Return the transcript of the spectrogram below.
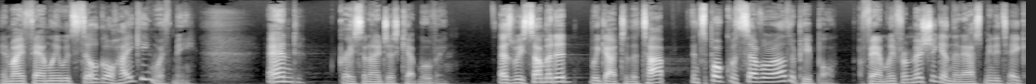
and my family would still go hiking with me. And Grace and I just kept moving. As we summited, we got to the top and spoke with several other people. A family from Michigan that asked me to take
